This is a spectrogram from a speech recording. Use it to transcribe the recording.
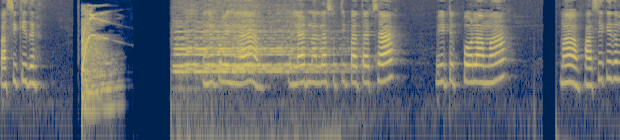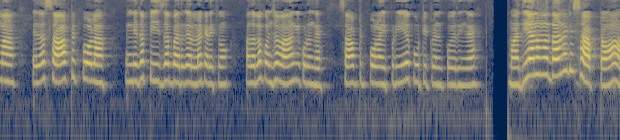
பசிக்குது. என்ன பிள்ளைங்களா எல்லாரும் நல்லா சுற்றி பார்த்தாச்சா? வீட்டுக்கு போகலாமா மா பசிக்குதுமா. ஏதாவது சாப்பிட்டுட்டு போகலாம் இங்கே ஏதோ பீஸா பர்கர்லாம் கிடைக்கும். அதெல்லாம் கொஞ்சம் வாங்கி கொடுங்க. சாப்பிட்டுட்டு போகலாம் இப்படியே கூட்டிகிட்டு வந்து போயிடுங்க மதியானமாக தானே சாப்பிட்டோம்?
